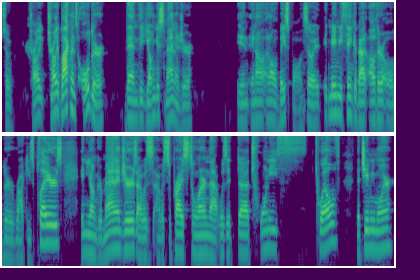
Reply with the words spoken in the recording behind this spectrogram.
so Charlie Charlie Blackmon's older than the youngest manager in in all, in all of baseball. And so it, it made me think about other older Rockies players and younger managers. I was I was surprised to learn that was it uh, 2012 that Jamie Moyer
